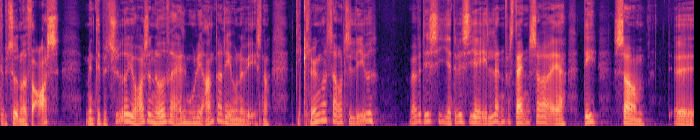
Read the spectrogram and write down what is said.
Det betyder noget for os, men det betyder jo også noget for alle mulige andre levende væsener. De klynger sig over til livet. Hvad vil det sige? Ja, det vil sige, at i et eller andet forstand, så er det, som... Øh,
